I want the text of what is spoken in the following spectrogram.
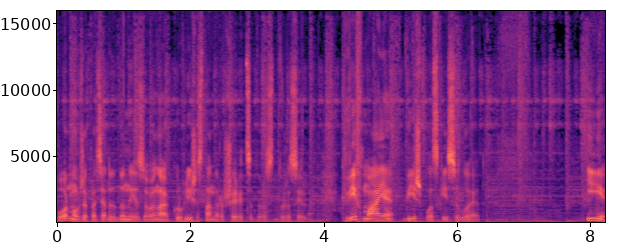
форма вже просяде донизу, вона кругліше стане розшириться дуже, дуже сильно. Квіф має більш плаский силует. І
